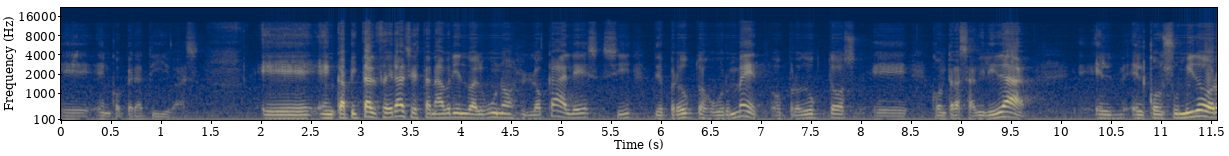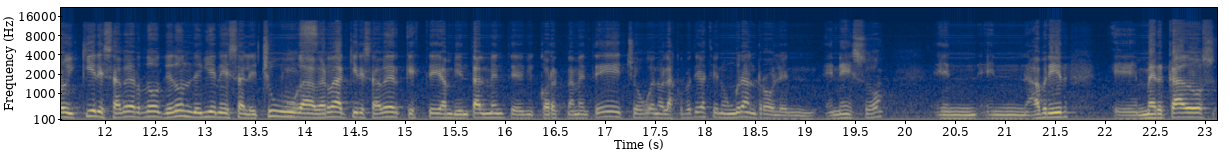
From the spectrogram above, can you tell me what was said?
eh, en cooperativas. Eh, en Capital Federal se están abriendo algunos locales ¿sí? de productos gourmet o productos eh, con trazabilidad. El, el consumidor hoy quiere saber de dónde viene esa lechuga. ¿verdad? Quiere saber que esté ambientalmente correctamente hecho. Bueno, las cooperativas tienen un gran rol en, en eso, en, en abrir eh, mercados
